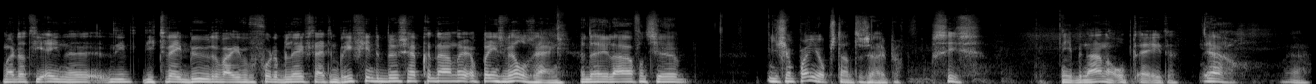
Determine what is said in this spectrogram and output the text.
Maar dat die, ene, die, die twee buren waar je voor de beleefdheid een briefje in de bus hebt gedaan, er opeens wel zijn. En de hele avond je, je champagne op staan te zuipen. Precies. En je bananen op te eten. Ja, Ja,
